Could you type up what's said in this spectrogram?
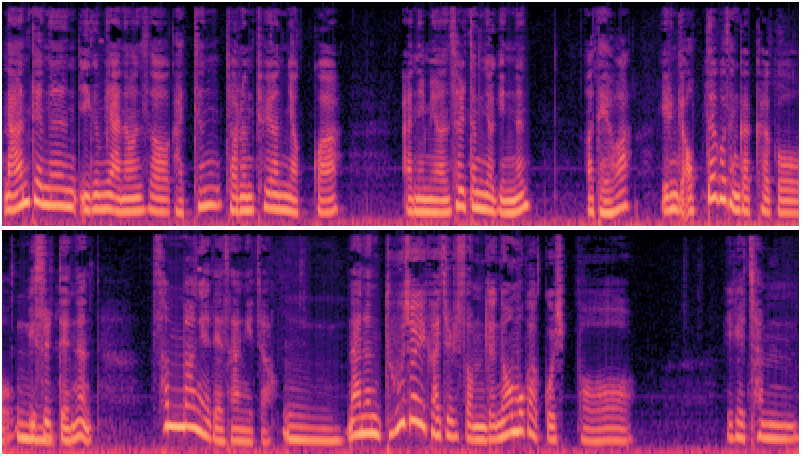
나한테는 이금희 아나운서 같은 저런 표현력과 아니면 설득력 있는 어, 대화 이런 게 없다고 생각하고 음. 있을 때는 선망의 대상이죠. 음, 나는 도저히 가질 수 없는데 너무 갖고 싶어. 이게 참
